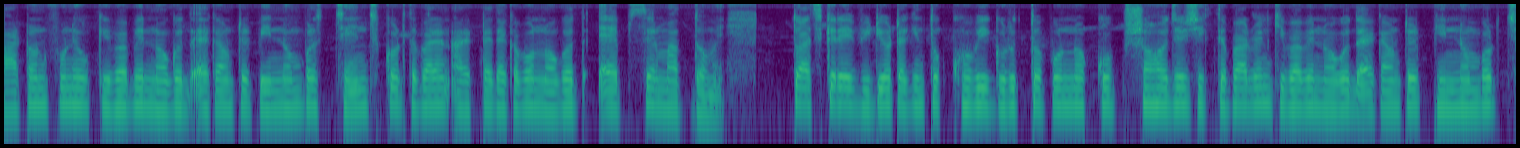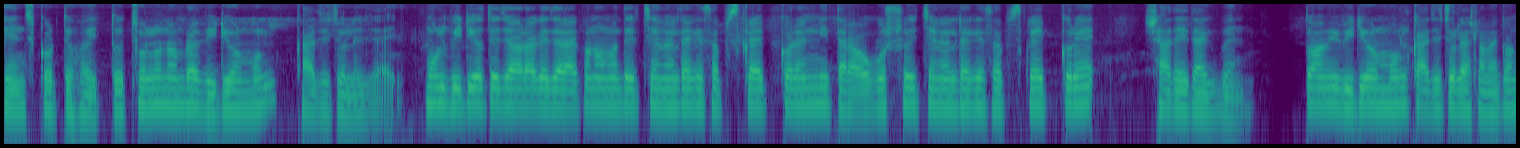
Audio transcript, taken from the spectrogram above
বাটন ফোনেও কীভাবে নগদ অ্যাকাউন্টের পিন নম্বর চেঞ্জ করতে পারেন। আরেকটা দেখাবো নগদ অ্যাপসের মাধ্যমে। তো আজকের এই ভিডিওটা কিন্তু খুবই গুরুত্বপূর্ণ, খুব সহজেই শিখতে পারবেন কীভাবে নগদ অ্যাকাউন্টের পিন নম্বর চেঞ্জ করতে হয়। তো চলুন আমরা ভিডিওর মূল কাজে চলে যাই। মূল ভিডিওতে যাওয়ার আগে যারা এখন আমাদের চ্যানেলটাকে সাবস্ক্রাইব করেননি, তারা অবশ্যই চ্যানেলটাকে সাবস্ক্রাইব করে সাথেই থাকবেন। তো আমি ভিডিওর মূল কাজে চলে আসলাম। এখন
